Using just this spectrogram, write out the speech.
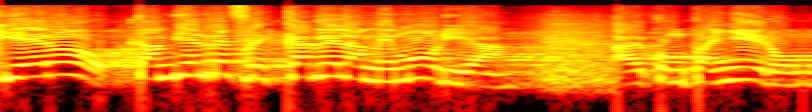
Quiero también refrescarle la memoria al compañero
